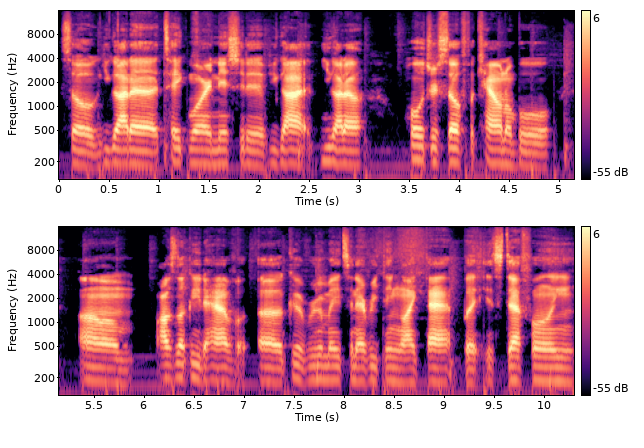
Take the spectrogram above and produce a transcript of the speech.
So you gotta take more initiative. You got you gotta hold yourself accountable. Um, I was lucky to have uh, good roommates and everything like that, but it's definitely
